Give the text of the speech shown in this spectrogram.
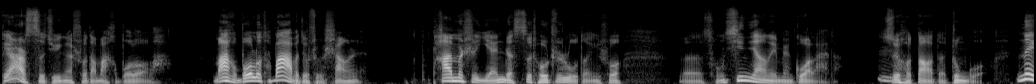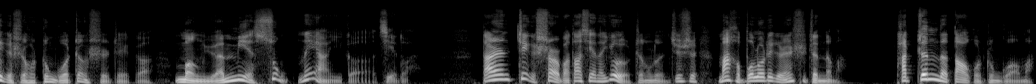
第二次就应该说到马可波罗了。马可波罗他爸爸就是个商人，他们是沿着丝绸之路，等于说，呃，从新疆那边过来的，最后到的中国。那个时候，中国正是这个蒙元灭宋那样一个阶段。当然，这个事儿吧，到现在又有争论，就是马可波罗这个人是真的吗？他真的到过中国吗？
